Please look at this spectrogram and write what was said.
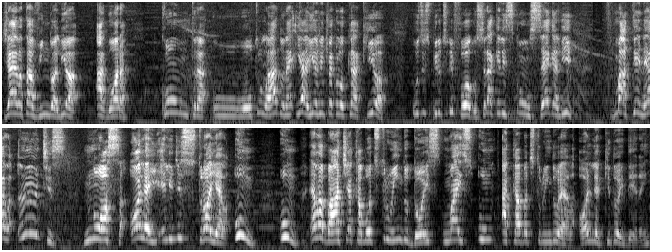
Já ela tá vindo ali, ó, agora contra o outro lado, né? E aí a gente vai colocar aqui, ó os espíritos de fogo. Será que eles conseguem ali bater nela antes? Nossa, olha aí, ele destrói ela. Um, um, ela bate e acabou destruindo dois, mas um acaba destruindo ela. Olha que doideira, hein?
